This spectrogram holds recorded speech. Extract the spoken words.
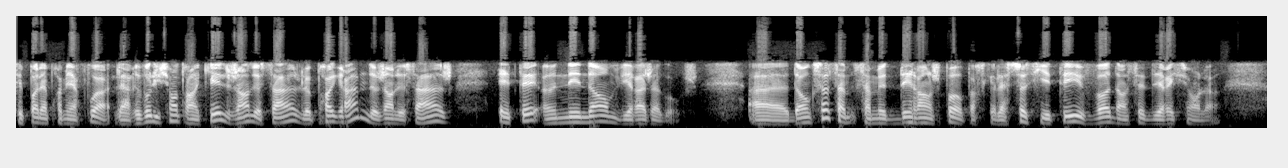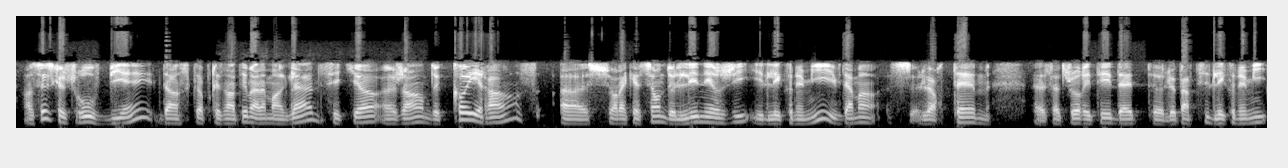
c'est pas la première fois. La Révolution tranquille, Jean Lesage, le programme de Jean Lesage était un énorme virage à gauche. Euh, donc ça, ça, ça me dérange pas parce que la société va dans cette direction-là. Ensuite, ce que je trouve bien dans ce qu'a présenté Mme Anglade, c'est qu'il y a un genre de cohérence euh, sur la question de l'énergie et de l'économie. Évidemment, leur thème, euh, ça a toujours été d'être le parti de l'économie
